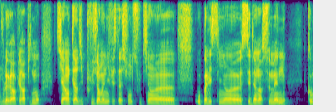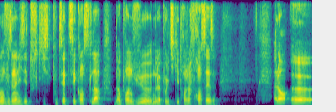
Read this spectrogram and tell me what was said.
vous l'avez rappelé rapidement, qui a interdit plusieurs manifestations de soutien aux Palestiniens ces dernières semaines? Comment vous analysez tout ce qui, toute cette séquence-là d'un point de vue euh, de la politique étrangère française? Alors, euh,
